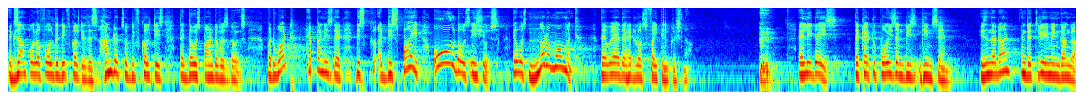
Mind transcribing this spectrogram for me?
Example of all the difficulties is hundreds of difficulties that those Pandavas goes. But what happened is that uh, despite all those issues, there was not a moment there where they had lost faith in Krishna. Early days, they tried to poison Bhimsen. Isn't that right? And they threw him in Ganga.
